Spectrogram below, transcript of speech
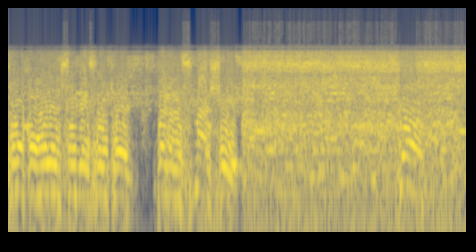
what on MC next weekend. We're gonna smash it. Trust.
